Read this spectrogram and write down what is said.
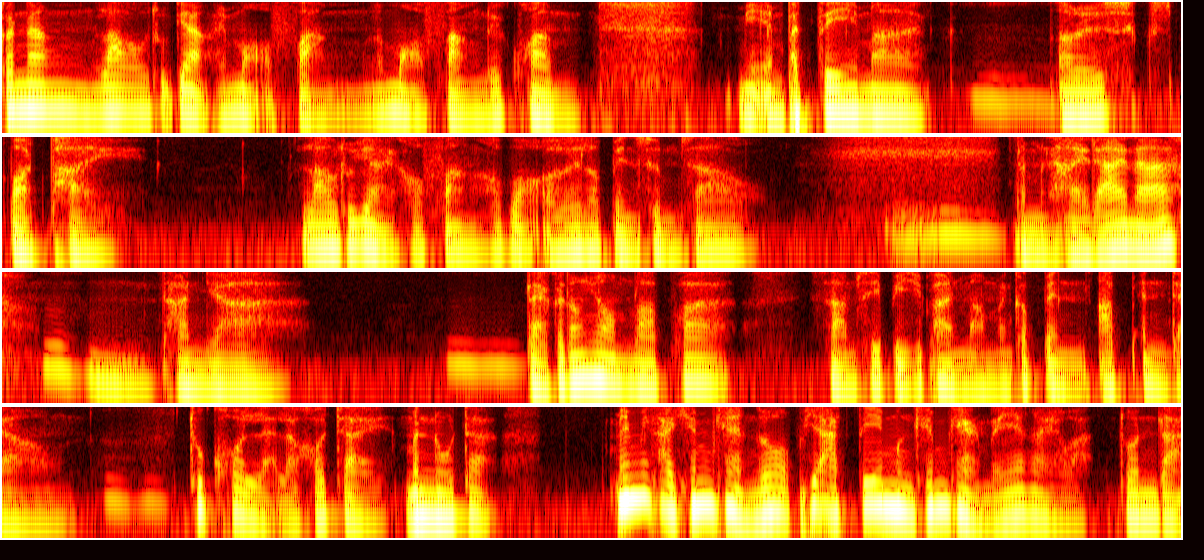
ก็นั่งเล่าทุกอย่างให้หมอฟัง แล้วหมอฟังด้วยความมีเอมพัตตีมาก เราเลยรู้สึกปลอดภัย เล่าทุกอย่างให้เขาฟังเขาบอกเออเราเป็นซึมเศร้า แต่มันหายได้นะอืมทานยา แต่ก็ต้องยอมรับว่าสามสี่ปีที่ผ่านมามันก็เป็น up and down ทุกคนแหละเราเข้าใจมนุษย์อะ ไม่มีใครเข้มแข็งก็บอกพี่อาร์ตี้มึงเข้มแข็งได้ยังไงวะโดนด่า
